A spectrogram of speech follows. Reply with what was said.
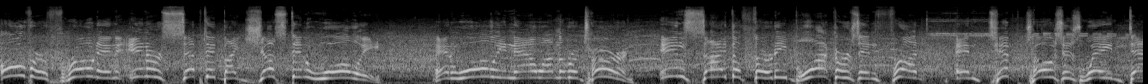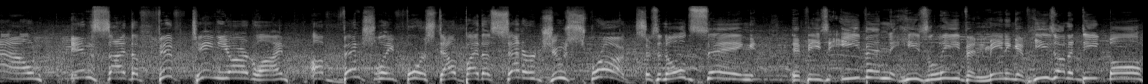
Overthrown and intercepted by Justin Walley. And Walley now on the return. Inside the 30, blockers in front, and tiptoes his way down inside the 15 yard line, eventually forced out by the center, Juice Scruggs. There's an old saying if he's even, he's leaving, meaning if he's on a deep ball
